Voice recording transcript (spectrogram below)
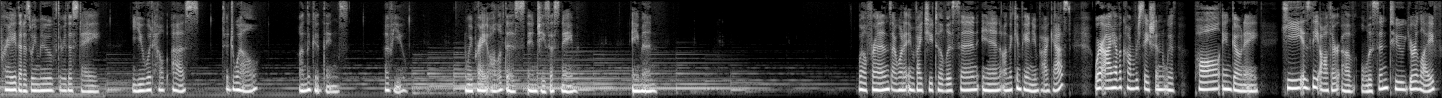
Pray that as we move through this day, you would help us to dwell on the good things of you. And we pray all of this in Jesus' name. Amen. Well, friends, I want to invite you to listen in on the Companion podcast, where I have a conversation with Paul Angone. He is the author of Listen to Your Life,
